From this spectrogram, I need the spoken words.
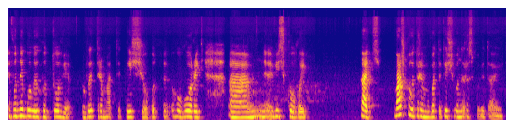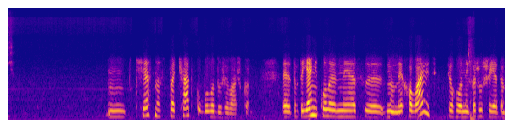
вони були готові витримати те, що говорить е, військовий. Кать, важко витримувати те, що вони розповідають? Чесно, спочатку було дуже важко. Е, Тобто я ніколи не ну, не ховаю цього, не кажу, що я там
